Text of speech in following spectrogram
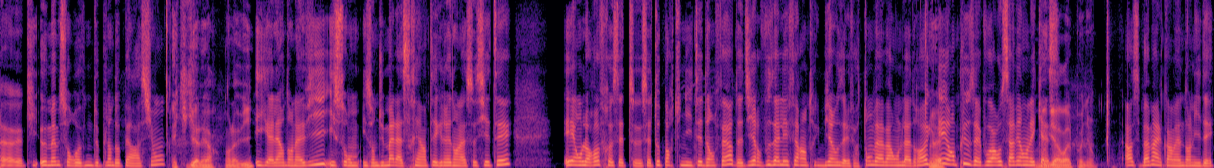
euh, qui eux-mêmes sont revenus de plein d'opérations. Et qui galère dans la vie. Ils galèrent dans la vie, ils, sont, ils ont du mal à se réintégrer dans la société. Et on leur offre cette, cette opportunité d'en faire, de dire vous allez faire un truc bien, vous allez faire tomber un baron de la drogue, Ouais. et en plus vous allez pouvoir vous servir dans les Vous caisses. garderez le pognon. Ah, c'est pas mal quand même dans l'idée.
